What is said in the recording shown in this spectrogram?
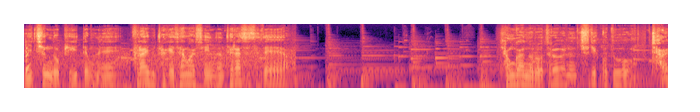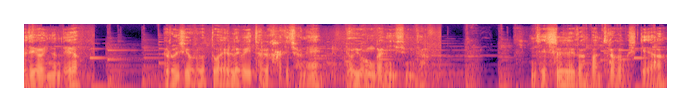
2층 높이기 때문에 프라이빗하게 사용할 수 있는 테라스 세대예요. 현관으로 들어가는 출입구도 잘 되어 있는데요. 이런 식으로 또 엘리베이터를 가기 전에 여유 공간이 있습니다. 이제 실내로 한번 들어가 보실게요.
